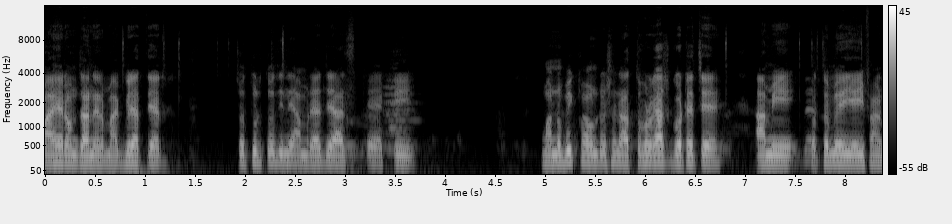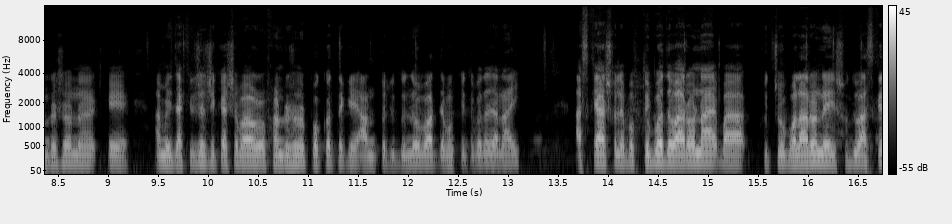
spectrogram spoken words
মাহে রমজানের মাগবিরাতের চতুর্থ দিনে আমরা যে আজকে একটি মানবিক ফাউন্ডেশন আত্মপ্রকাশ ঘটেছে, আমি প্রথমে এই ফাউন্ডেশনকে আমি জাকির হোসেন শিক্ষা সেবা ফাউন্ডেশনের পক্ষ থেকে আন্তরিক ধন্যবাদ এবং কৃতজ্ঞতা জানাই। আজকে আসলে বক্তব্য দেওয়ারও নাই বা কিছু বলারও নেই, শুধু আজকে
